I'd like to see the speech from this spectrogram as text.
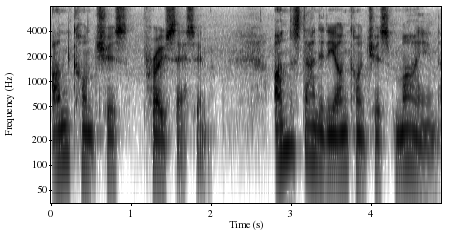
unconscious processing. Understanding the unconscious mind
